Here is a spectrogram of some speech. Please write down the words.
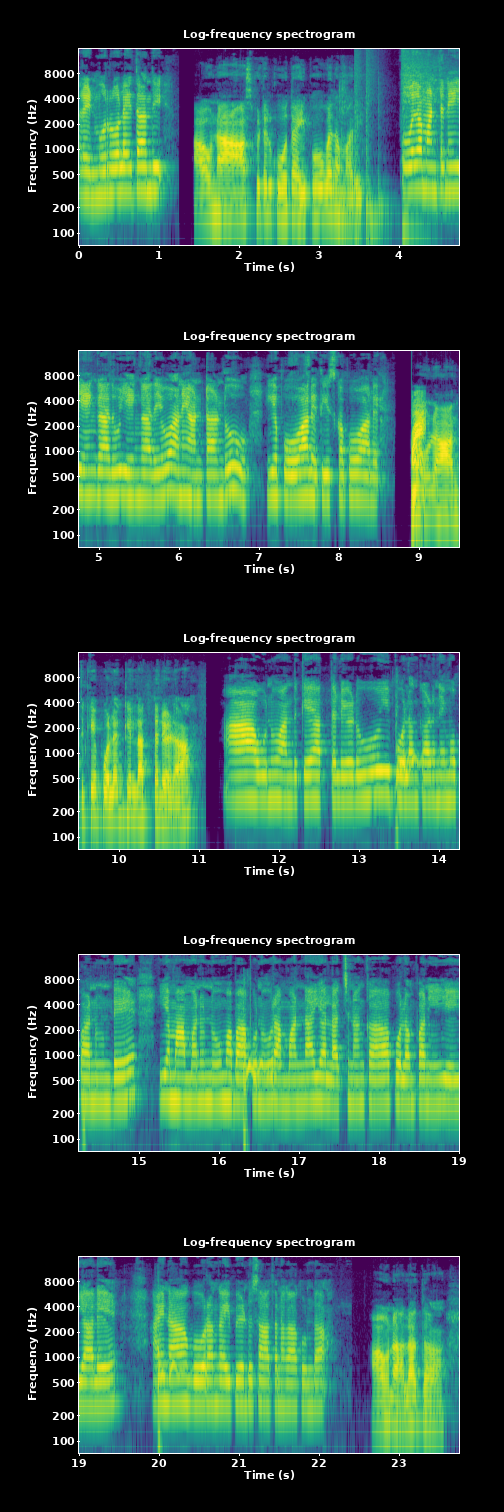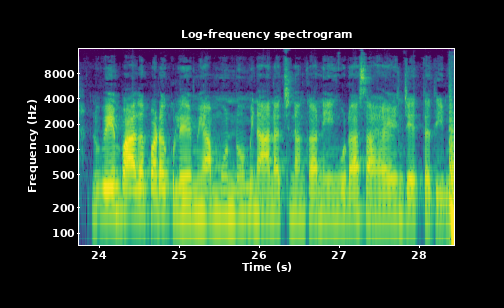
రెండు మూడు రోజులు అవుతుంది అవునా హాస్పిటల్ కోత అయిపోవు కదా మరి? పోదామంటేనే ఏం కాదు ఏం కాదు అని అంటాండు. ఇక పోవాలి తీసుకుపోవాలి. అవునా? అందుకే పొలంకి వెళ్ళి అత్తలేడా అవును అందుకే అత్తలేడు. ఈ పొలం కాడనేమో పని ఉండే ఇక మా అమ్మను మా బాపును రమ్మన్నా ఇవాళ వచ్చినాక పొలం పని వేయాలి అయినా ఘోరంగా అయిపోయిండు సాతన కాకుండా. అవునా లత? నువ్వేం బాధపడకులే మీ అమ్మును మీ నాన్న వచ్చినాక నేను కూడా సహాయం చేస్తుంది మీ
